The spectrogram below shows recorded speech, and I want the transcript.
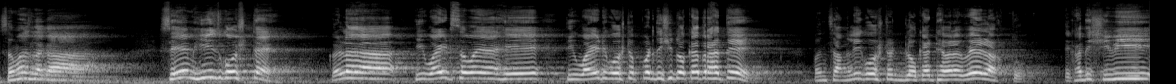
समजलं का? सेम हीच गोष्ट आहे. कळलं का? ही वाईट सवय आहे ती वाईट गोष्ट परदेशी डोक्यात राहते. पण चांगली गोष्ट डोक्यात ठेवायला वेळ लागतो. एखादी शिवी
